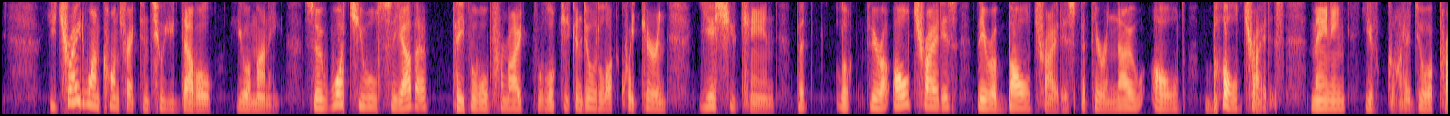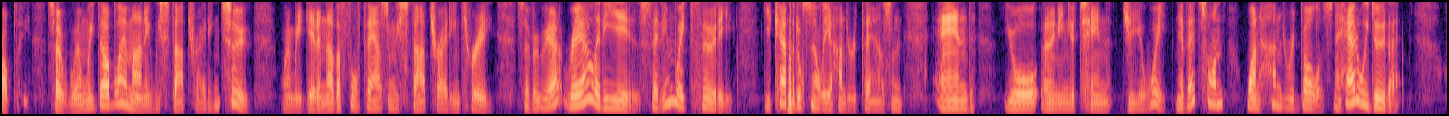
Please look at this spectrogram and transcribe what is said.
you trade one contract until you double your money. So what you will see other people will promote well look you can do it a lot quicker and yes you can. But look there are old traders there are bold traders but there are no old bold traders meaning you've got to do it properly. So when we double our money we start trading two. When we get another 4,000 we start trading three. So the rea reality is that in week 30 your capital's nearly 100,000 and you're earning your 10 G a week. Now that's on $100 now how do we do that?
